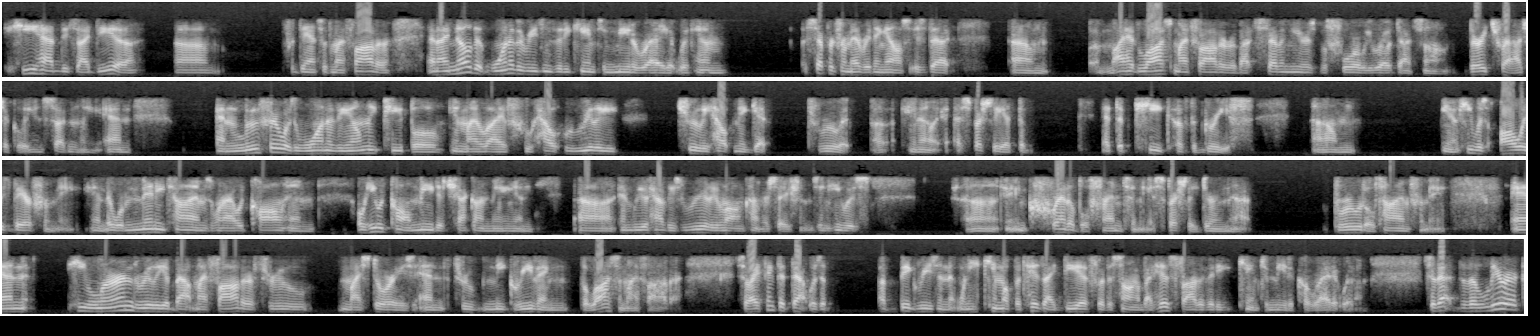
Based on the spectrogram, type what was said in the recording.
he had this idea um, for Dance with My Father, and I know that one of the reasons that he came to me to write it with him, separate from everything else, is that um, um, I had lost my father about seven years before we wrote that song, very tragically and suddenly, and and Luther was one of the only people in my life who helped really, truly helped me get through it. Uh, you know, especially at the at the peak of the grief. Um, you know, he was always there for me, and there were many times when I would call him, or he would call me to check on me, and uh, and we would have these really long conversations. And he was uh, an incredible friend to me, especially during that brutal time for me. And he learned really about my father through my stories and through me grieving the loss of my father. So I think that that was a a big reason that when he came up with his idea for the song about his father, that he came to me to co-write it with him. So that the lyric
